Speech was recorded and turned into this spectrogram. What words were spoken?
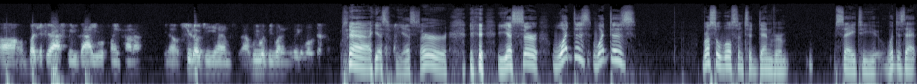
Um, but if you're asking me value, we're playing kind of, you know, pseudo GMs. Uh, we would be running the league a little different. Yeah. Yes. Yes, sir. yes, sir. What does what does Russell Wilson to Denver say to you? What does that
